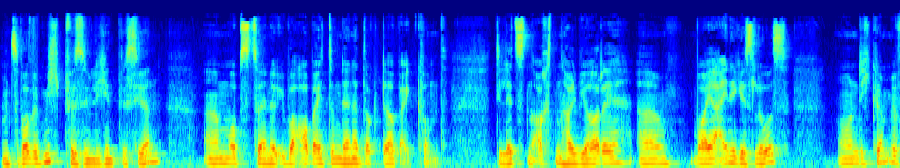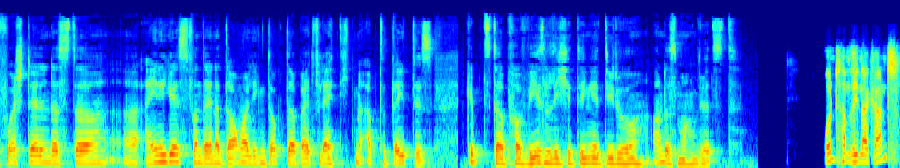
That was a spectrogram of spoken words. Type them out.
Und zwar würde mich persönlich interessieren, ähm, ob es zu einer Überarbeitung deiner Doktorarbeit kommt. Die letzten achteinhalb Jahre äh, war ja einiges los und ich könnte mir vorstellen, dass da äh, einiges von deiner damaligen Doktorarbeit vielleicht nicht mehr up-to-date ist. Gibt es da ein paar wesentliche Dinge, die du anders machen würdest? Und haben Sie ihn erkannt?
